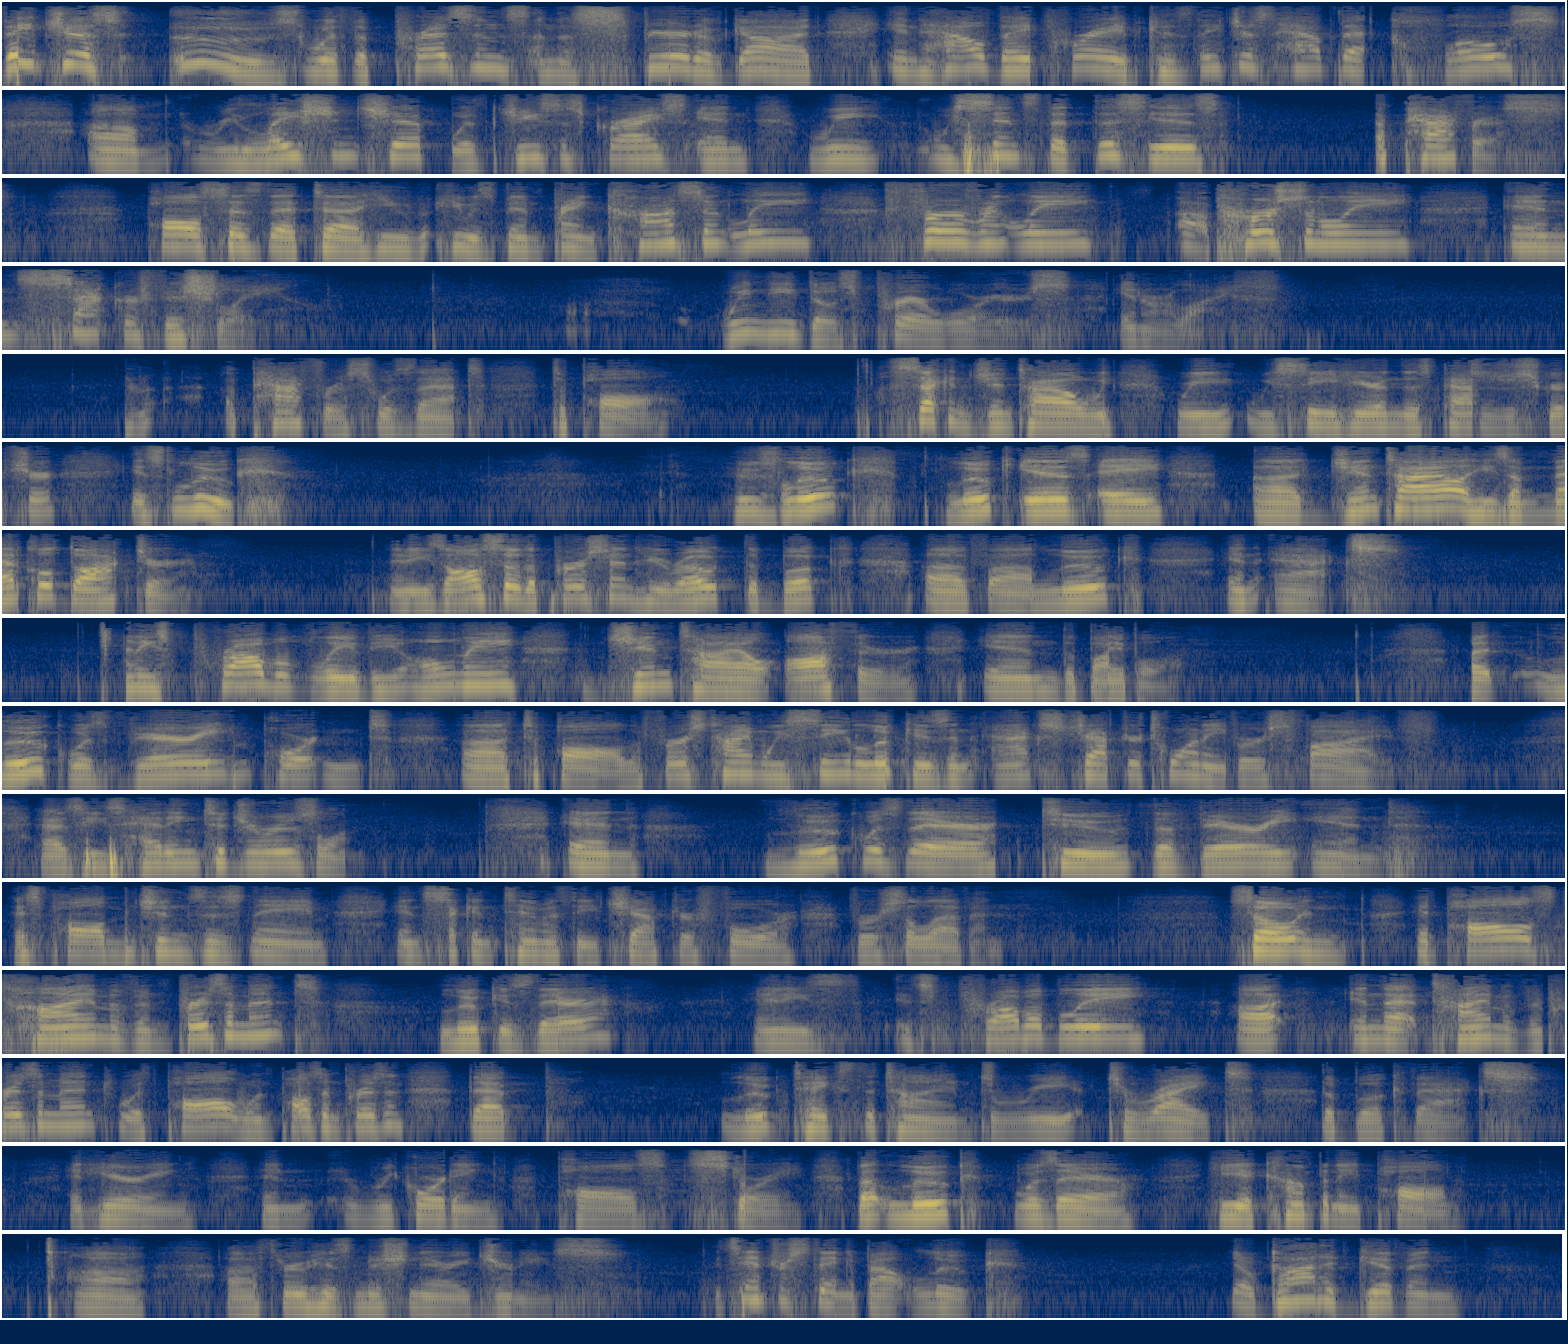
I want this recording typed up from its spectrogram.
they just ooze with the presence and the Spirit of God in how they pray because they just have that close um, relationship with Jesus Christ, and we we sense that this is Epaphras. Paul says that uh, he he was been praying constantly, fervently, uh, personally, and sacrificially. We need those prayer warriors in our life. Epaphras was that to Paul. Second Gentile we, we, we see here in this passage of Scripture is Luke. Who's Luke? Luke is a Gentile. He's a medical doctor. And he's also the person who wrote the book of uh, Luke and Acts. And he's probably the only Gentile author in the Bible. But Luke was very important uh, to Paul. The first time we see Luke is in Acts chapter 20, verse 5, as he's heading to Jerusalem. And Luke was there to the very end, as Paul mentions his name in 2 Timothy chapter 4, verse 11. So in, in Paul's time of imprisonment, Luke is there, and he's, it's probably uh, in that time of imprisonment with Paul, when Paul's in prison, that Luke takes the time to read, to write the book of Acts and hearing and recording Paul's story. But Luke was there. He accompanied Paul uh, uh, through his missionary journeys. It's interesting about Luke. You know, God had given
